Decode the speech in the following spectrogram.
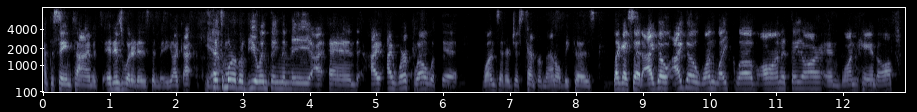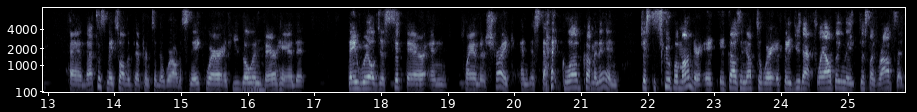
at the same time, it's it is what it is to me. Like I, yeah. it's more of a viewing thing to me, I, and I I work well with the ones that are just temperamental because like I said, I go I go one light glove on if they are and one hand off. And that just makes all the difference in the world. A snake where if you go mm-hmm. in barehanded, they will just sit there and plan their strike. And just that glove coming in just to scoop them under. It, it does enough to where if they do that flail thing, they just like Rob said,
